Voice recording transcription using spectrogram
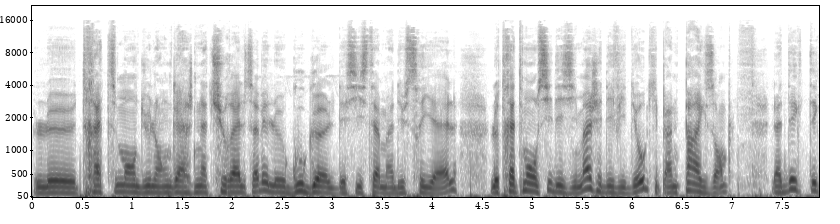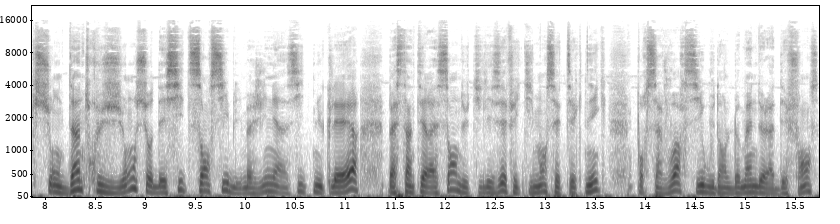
le traitement du langage naturel, vous savez, le Google des systèmes industriels, le traitement aussi des images et des vidéos qui permettent par exemple la détection d'intrusions sur des sites sensibles. Imaginez un site nucléaire, bah, c'est intéressant d'utiliser effectivement ces techniques pour savoir si, ou dans le domaine de la défense,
